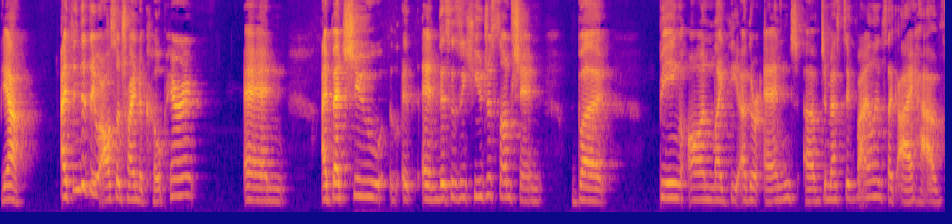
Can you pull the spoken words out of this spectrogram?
Yeah. I think that they were also trying to co parent. And I bet you, and this is a huge assumption, but being on like the other end of domestic violence, like I have,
